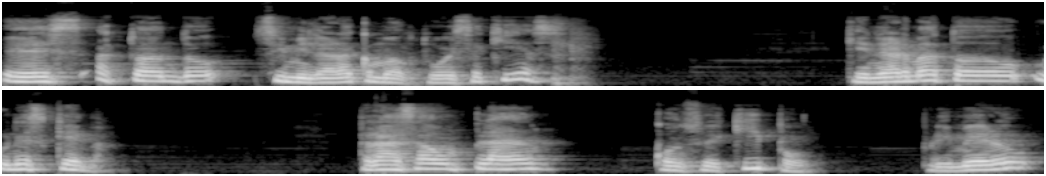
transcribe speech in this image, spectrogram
es actuando similar a como actuó Ezequías, quien arma todo un esquema. Traza un plan con su equipo. Primero,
